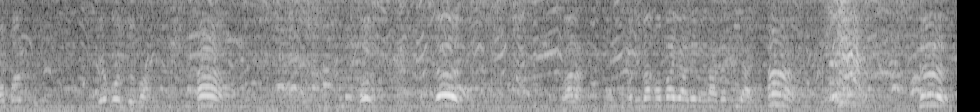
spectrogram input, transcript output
On parle plus. Deux gauche devant. 1. Gauche. Voilà. On va, on va y aller maintenant avec qui 1. 2.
